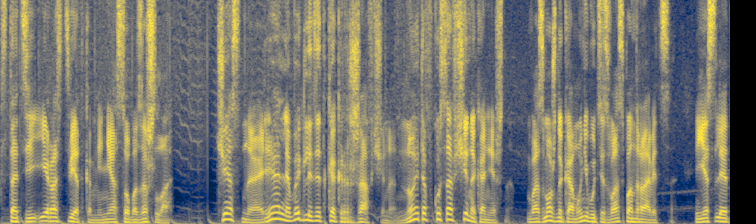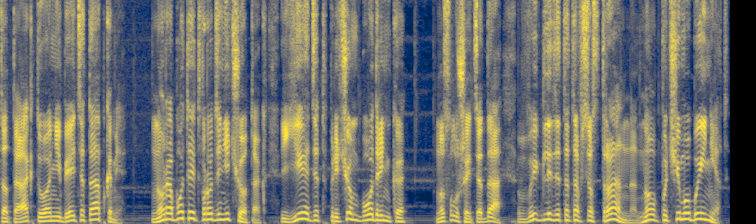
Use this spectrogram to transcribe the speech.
Кстати, и расцветка мне не особо зашла. Честно, реально выглядит как ржавчина, но это вкусовщина, конечно. Возможно, кому-нибудь из вас понравится. Если это так, то не бейте тапками. Но работает вроде ничего так, едет, причем бодренько. Ну слушайте, да, выглядит это все странно, но почему бы и нет?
